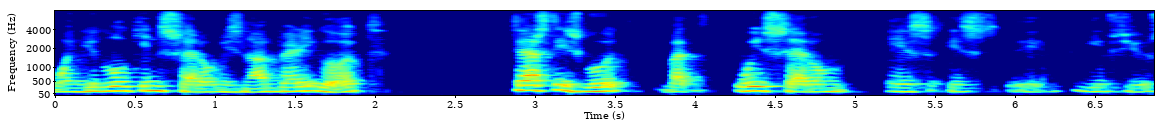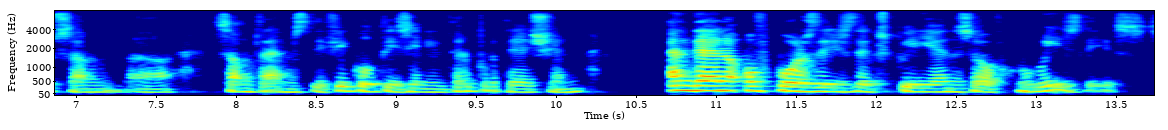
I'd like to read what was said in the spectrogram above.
when you look in serum, is not very good. Test is good, but with serum is, is it gives you some uh, sometimes difficulties in interpretation. And then, of course, there is the experience of who is this.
